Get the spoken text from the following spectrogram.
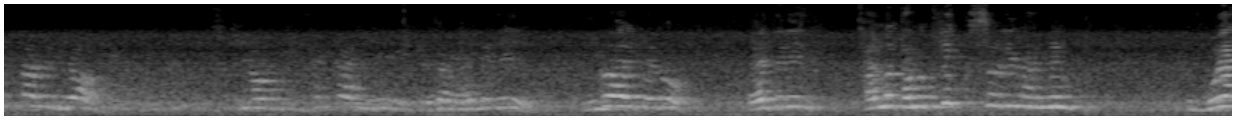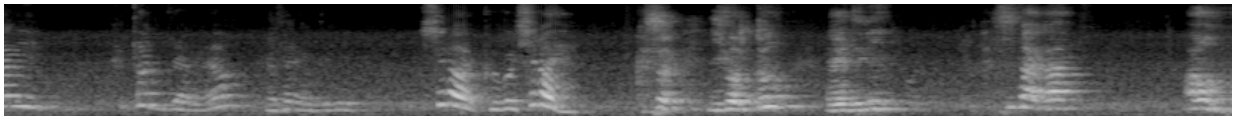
색깔은요, 기억 색깔이, 그래서 애들이 이거 할 때도 애들이 잘못하면 삑 소리 나면 그 모양이 흩어지잖아요. 그래서 애들이 싫어, 그걸 싫어해. 그래서 이것도 애들이 쓰다가 아우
